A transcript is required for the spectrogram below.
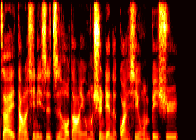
在当了心理师之后，当然因为我们训练的关系，我们必须。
